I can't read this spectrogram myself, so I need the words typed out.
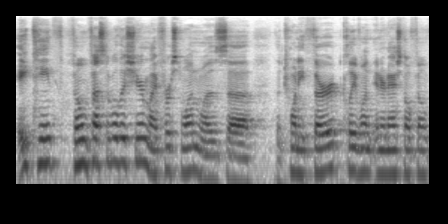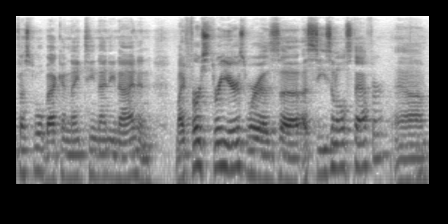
18th film festival this year. My first one was uh, the 23rd Cleveland International Film Festival back in 1999, and my first three years were as uh, a seasonal staffer. Um,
